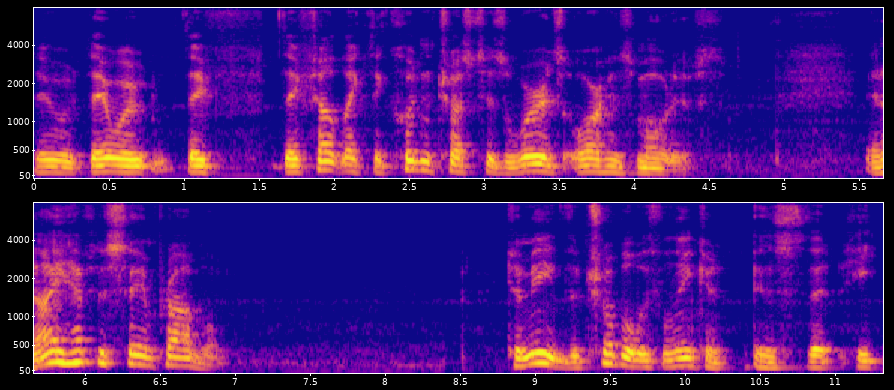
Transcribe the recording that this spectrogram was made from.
they were, they were, they, they felt like they couldn't trust his words or his motives. And I have the same problem. To me, the trouble with Lincoln is that he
